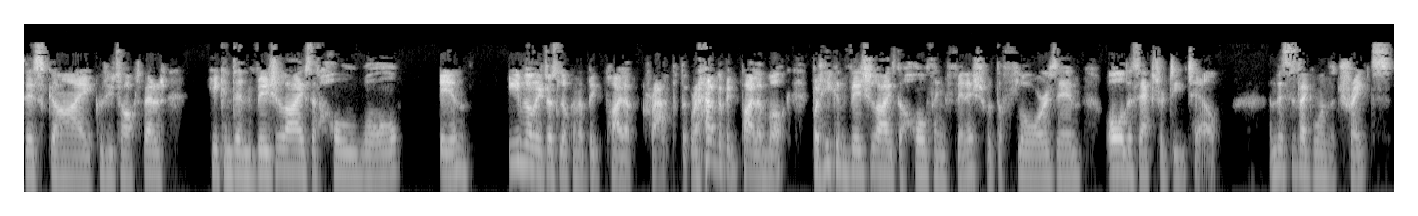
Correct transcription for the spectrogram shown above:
This guy, because you talked about it, he can then visualize that whole wall in, even though you're just looking at a big pile of crap, the ground, a big pile of muck, but he can visualize the whole thing finished with the floors in, all this extra detail. And this is like one of the traits.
